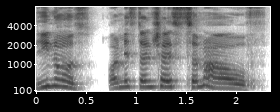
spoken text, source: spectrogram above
Linus, räum jetzt dein scheiß Zimmer auf.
